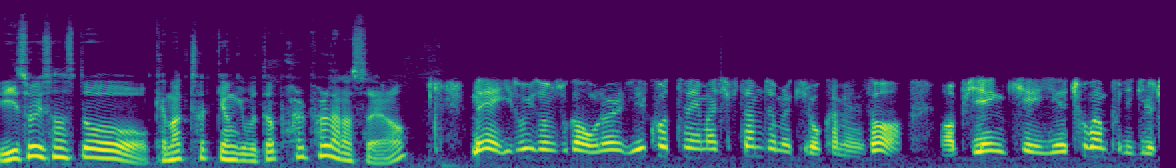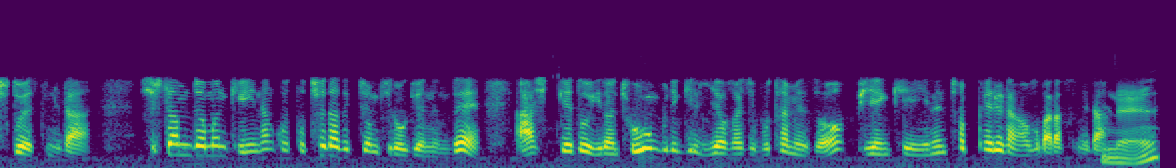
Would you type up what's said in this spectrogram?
이소희 선수도 개막 첫 경기부터 펄펄 날았어요. 네, 이소희 선수가 오늘 1쿼터에만 13점을 기록하면서 어, BNK의 초반 분위기를 주도했습니다. 13점은 개인 한 쿼터 최다 득점 기록이었는데 아쉽게도 이런 좋은 분위기를 이어가지 못하면서 BNK는 첫 패를 당하고 말았습니다. 네.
